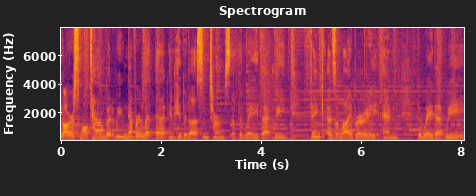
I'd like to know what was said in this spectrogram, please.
We are a small town, but we never let that inhibit us in terms of the way that we think as a library and the way that we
